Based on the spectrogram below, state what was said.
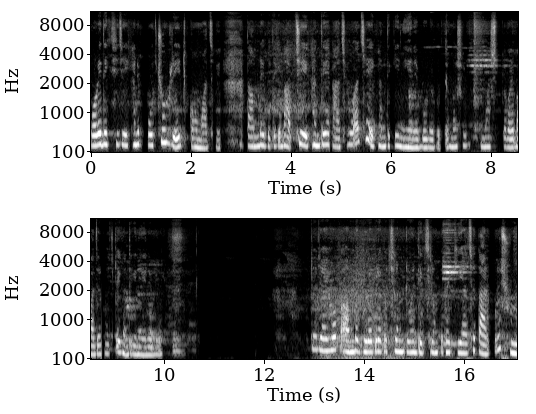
পরে দেখছি যে এখানে প্রচুর রেট কম আছে। তা আমরা এবার থেকে ভাবছি, এখান থেকে কাছেও আছে, এখান থেকেই নিয়ে নেব। প্রত্যেক মাসে, মাস, একেবারে বাজার খরচটা এখান থেকে নিয়ে নেব। তো যাই হোক, আমরা ঘোরাফেরা করছিলাম একটুখানি দেখছিলাম কোথায় কী আছে, তারপরে শুরু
